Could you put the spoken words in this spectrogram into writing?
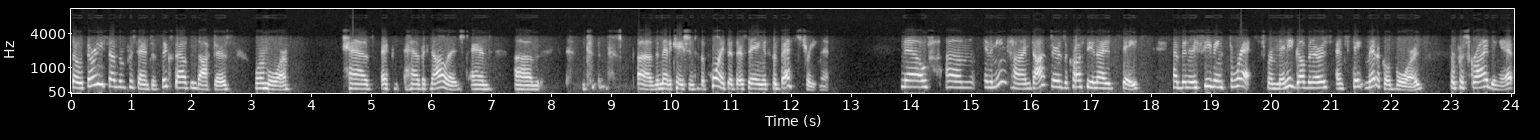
So 37% of 6,000 doctors or more have have acknowledged and um, t- uh, the medication to the point that they're saying it's the best treatment. Now, um, in the meantime, doctors across the United States have been receiving threats from many governors and state medical boards for prescribing it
